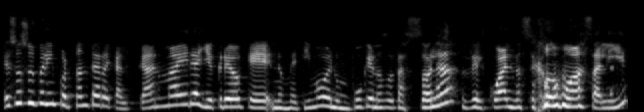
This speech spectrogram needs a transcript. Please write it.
Eso es súper importante recalcar, Mayra. Yo creo que nos metimos en un buque nosotras solas, del cual no sé cómo va a salir.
